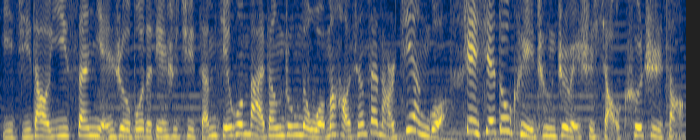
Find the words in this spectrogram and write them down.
以及到一三年热播的电视剧《咱们结婚吧》当中的《我们好像在哪儿见过》，这些都可以称之为是小柯制造。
